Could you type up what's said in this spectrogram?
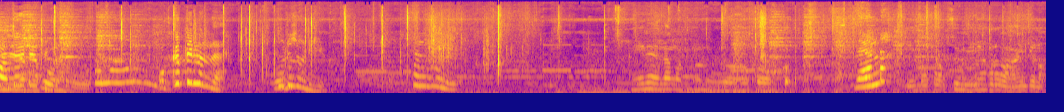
പത്തിട്ടേ പോകും ഒക്കത്തില്ലെന്ന്. ഓടിച്ചു പിടിക്കും മീനെല്ലാം കൊണ്ടുകൊണ്ട് പോവാ കുറച്ച് മീനെ കൂടെ വാങ്ങിക്കണം.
